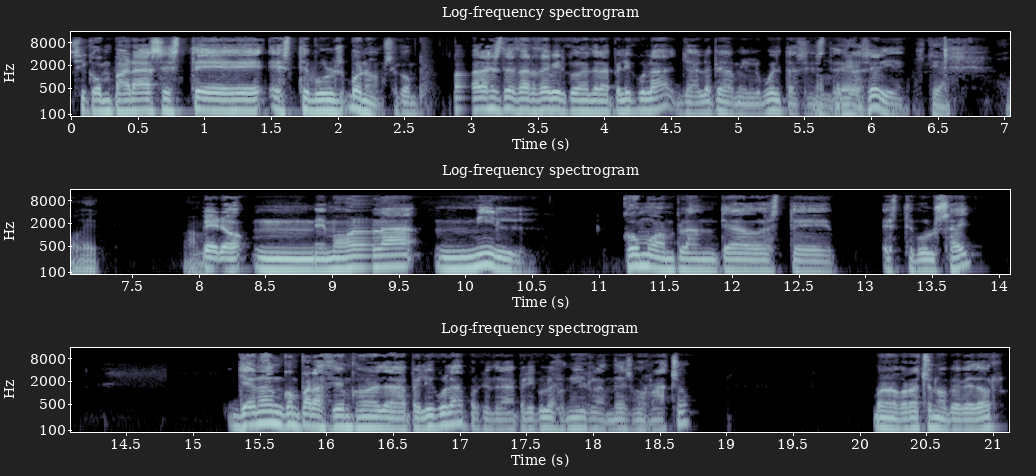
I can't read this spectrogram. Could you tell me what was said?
si comparas este este Bulls, bueno, si comparas este Daredevil con el de la película, ya le pega mil vueltas este de la serie. Hostia, joder. Pero mm, me mola mil cómo han planteado este este Bullseye. Ya no en comparación con el de la película, porque el de la película es un irlandés borracho. Bueno, borracho no bebedor.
